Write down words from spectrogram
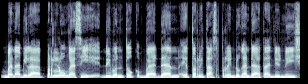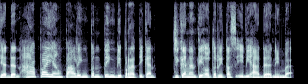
Mbak Nabila, perlu nggak sih dibentuk Badan Otoritas Perlindungan Data Indonesia dan apa yang paling penting diperhatikan jika nanti otoritas ini ada nih Mbak?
